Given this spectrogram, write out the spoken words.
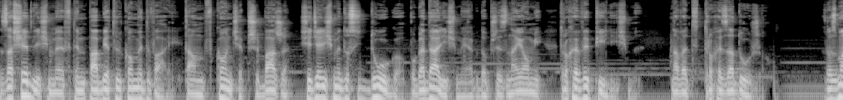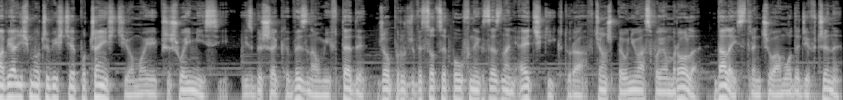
Zasiedliśmy w tym pubie tylko my dwaj. Tam w kącie przy barze siedzieliśmy dosyć długo, pogadaliśmy jak dobrzy znajomi, trochę wypiliśmy, nawet trochę za dużo. Rozmawialiśmy oczywiście po części o mojej przyszłej misji i Zbyszek wyznał mi wtedy, że oprócz wysoce poufnych zeznań Ećki, która wciąż pełniła swoją rolę, dalej stręczyła młode dziewczyny,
